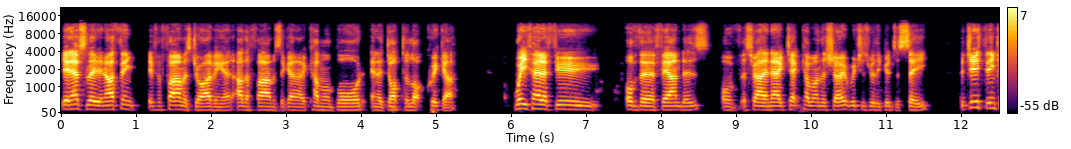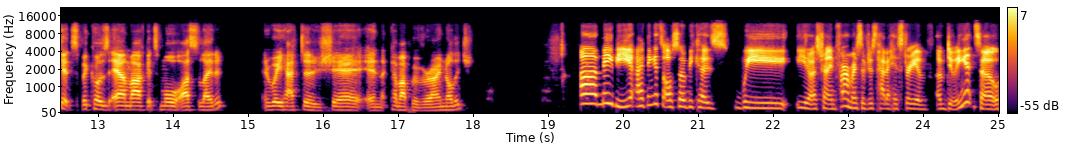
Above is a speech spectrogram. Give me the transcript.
Yeah, absolutely. And I think if a farmer's driving it, other farmers are going to come on board and adopt a lot quicker. We've had a few of the founders of Australian Ag Tech come on the show, which is really good to see. But do you think it's because our market's more isolated and we have to share and come up with our own knowledge? Uh, maybe. I think it's also because we, you know, Australian farmers have just had a history of of doing it. So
